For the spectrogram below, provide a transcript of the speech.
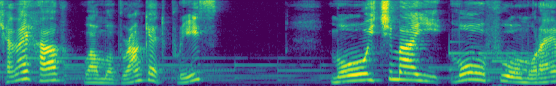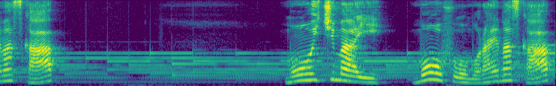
Can I have one more blanket, please? もう一枚毛布をもらえますか？もう一枚毛布をもらえますか？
